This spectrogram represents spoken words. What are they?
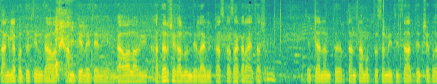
चांगल्या पद्धतीने गावात काम केलं आहे त्यांनी गावाला एक आदर्श घालून दिला विकास कसा करायचा त्याच्यानंतर तंटामुक्त समितीचं अध्यक्षपद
